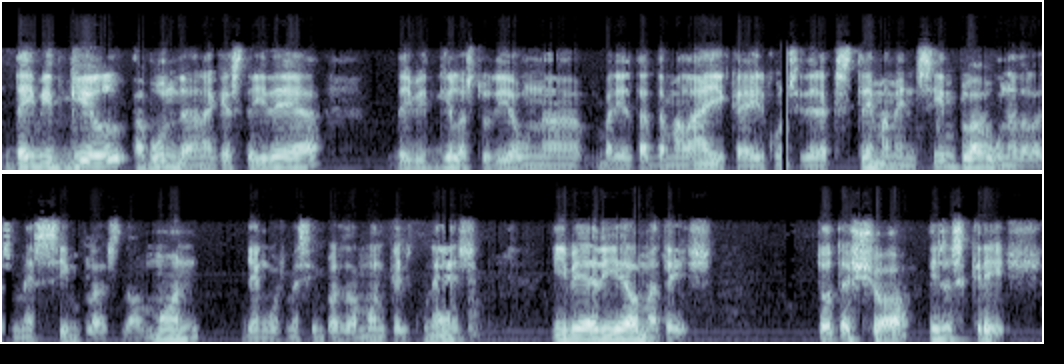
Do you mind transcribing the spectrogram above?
David Gill abunda en aquesta idea. David Gill estudia una varietat de malai que ell considera extremament simple, una de les més simples del món, llengües més simples del món que ell coneix, i ve a dir el mateix tot això és escreix.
